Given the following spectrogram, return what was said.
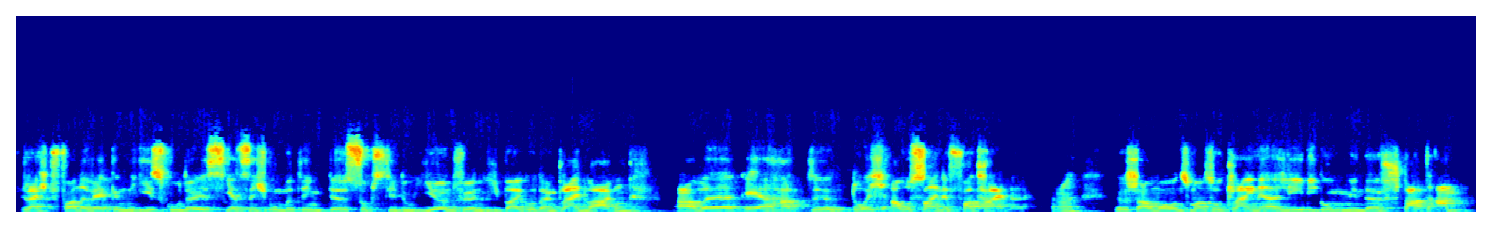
Vielleicht vorneweg, ein E-Scooter ist jetzt nicht unbedingt äh, substituierend für ein E-Bike oder einen Kleinwagen, aber er hat äh, durchaus seine Vorteile. Ja? Äh, schauen wir uns mal so kleine Erledigungen in der Stadt an.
